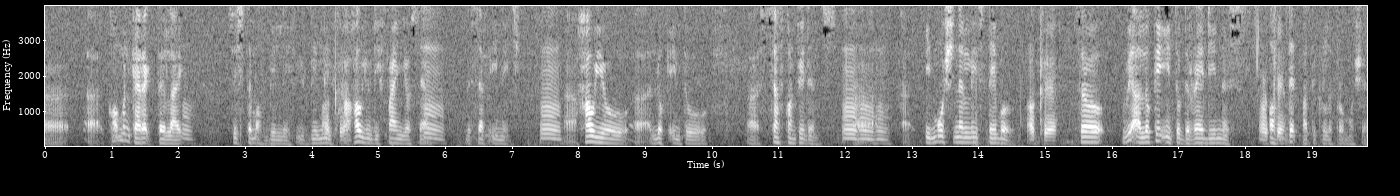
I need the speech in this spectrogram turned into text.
uh, uh, common character like Hmm. system of belief. You believe Okay. how, how you define yourself, Hmm. the self-image, Hmm. uh, how you uh, look into uh, self-confidence, Mhm, uh, mhm. uh, emotionally stable. Okay. So we are looking into the readiness Okay. of that particular promotion.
